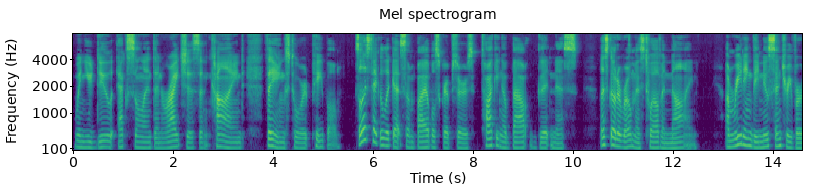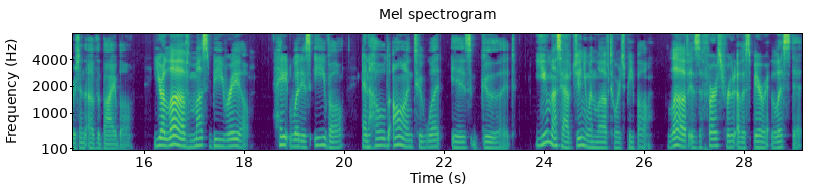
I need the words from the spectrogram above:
when you do excellent and righteous and kind things toward people. So let's take a look at some Bible scriptures talking about goodness. Let's go to Romans 12 and 9. I'm reading the New Century Version of the Bible. Your love must be real. Hate what is evil and hold on to what is good. You must have genuine love towards people. Love is the first fruit of the Spirit listed.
